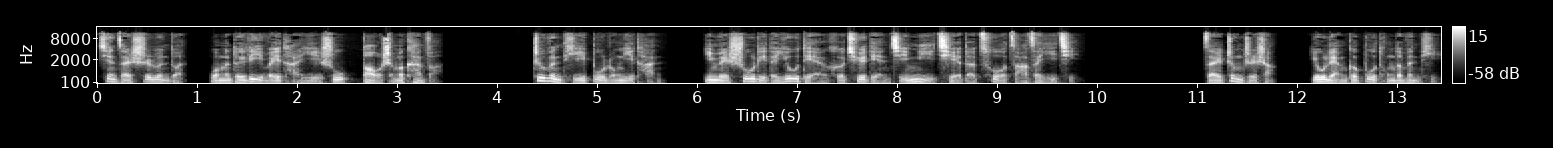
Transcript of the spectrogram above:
现在是论断，我们对《利维坦》一书抱什么看法？这问题不容易谈。因为书里的优点和缺点极密切的错杂在一起，在政治上有两个不同的问题，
